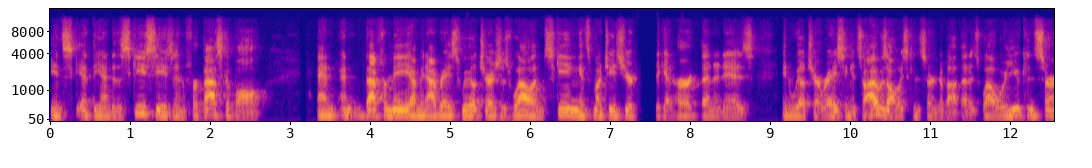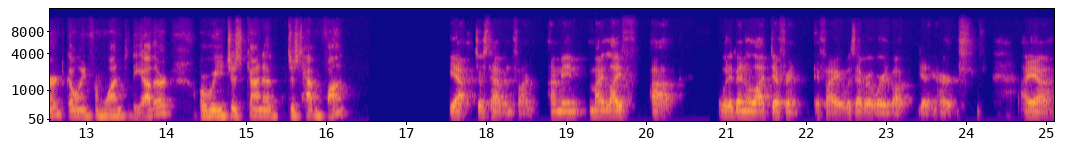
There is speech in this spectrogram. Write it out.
in at the end of the ski season for basketball. And, and that for me, I mean, I race wheelchairs as well, and skiing, it's much easier to get hurt than it is in wheelchair racing. And so I was always concerned about that as well. Were you concerned going from one to the other, or were you just kind of just having fun? Yeah, just having fun. I mean, my life, uh, would have been a lot different if I was ever worried about getting hurt. I, uh,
